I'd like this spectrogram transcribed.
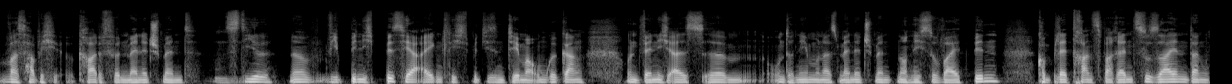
was habe ich gerade für einen Management-Stil. Ne? Wie bin ich bisher eigentlich mit diesem Thema umgegangen? Und wenn ich als ähm, Unternehmen und als Management noch nicht so weit bin, komplett transparent zu sein, dann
